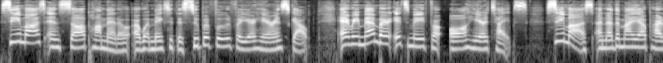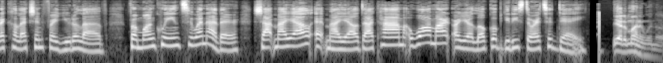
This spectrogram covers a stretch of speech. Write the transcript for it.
sea moss and saw palmetto, are what makes it the superfood for your hair and scalp. And remember, it's made for all hair types. Sea moss, another Mielle product collection for you to love. From one queen to another, shop Mielle at Mielle.com, Walmart, or your local beauty store today. Yeah, the money went up.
